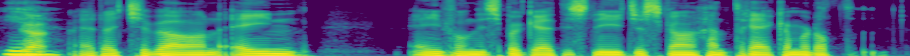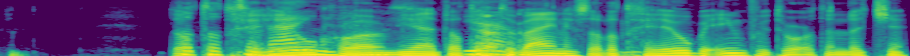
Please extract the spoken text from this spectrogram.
Ja. Hè, dat je wel aan één, één van die spaghetti sliertjes kan gaan trekken, maar dat, dat, dat het geheel gewoon, is. ja, dat Ja. het te weinig is, dat het geheel beïnvloed wordt. En dat je,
